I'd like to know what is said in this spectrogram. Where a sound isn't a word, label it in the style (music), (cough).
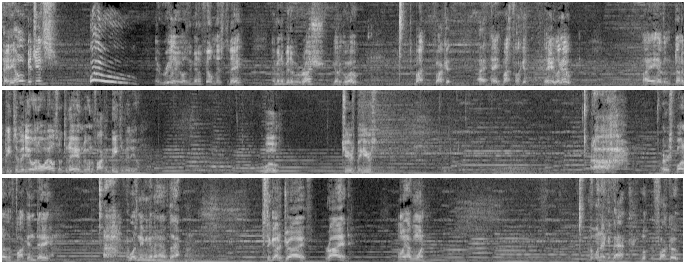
Heidi ho, bitches! Woo! I really wasn't gonna film this today. I'm in a bit of a rush. Gotta go out. But fuck it. I, hey, but fuck it. Hey, look out! I haven't done a pizza video in a while, so today I'm doing a fucking pizza video. Woo! Cheers, big ears. Ah, first one of the fucking day. Ah, I wasn't even gonna have that. Cause I gotta drive, ride. Only having one. But when I get back, look the fuck out.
